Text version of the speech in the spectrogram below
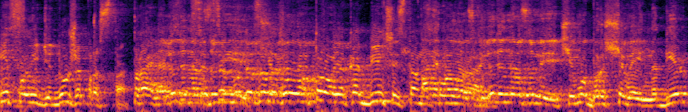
відповіді дуже проста. Правильно, люди не Це, це буде розуміють, залежати чому... від того, яка більшість там Пане в Павловський, Раді. люди не розуміють, чому борщовий набір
